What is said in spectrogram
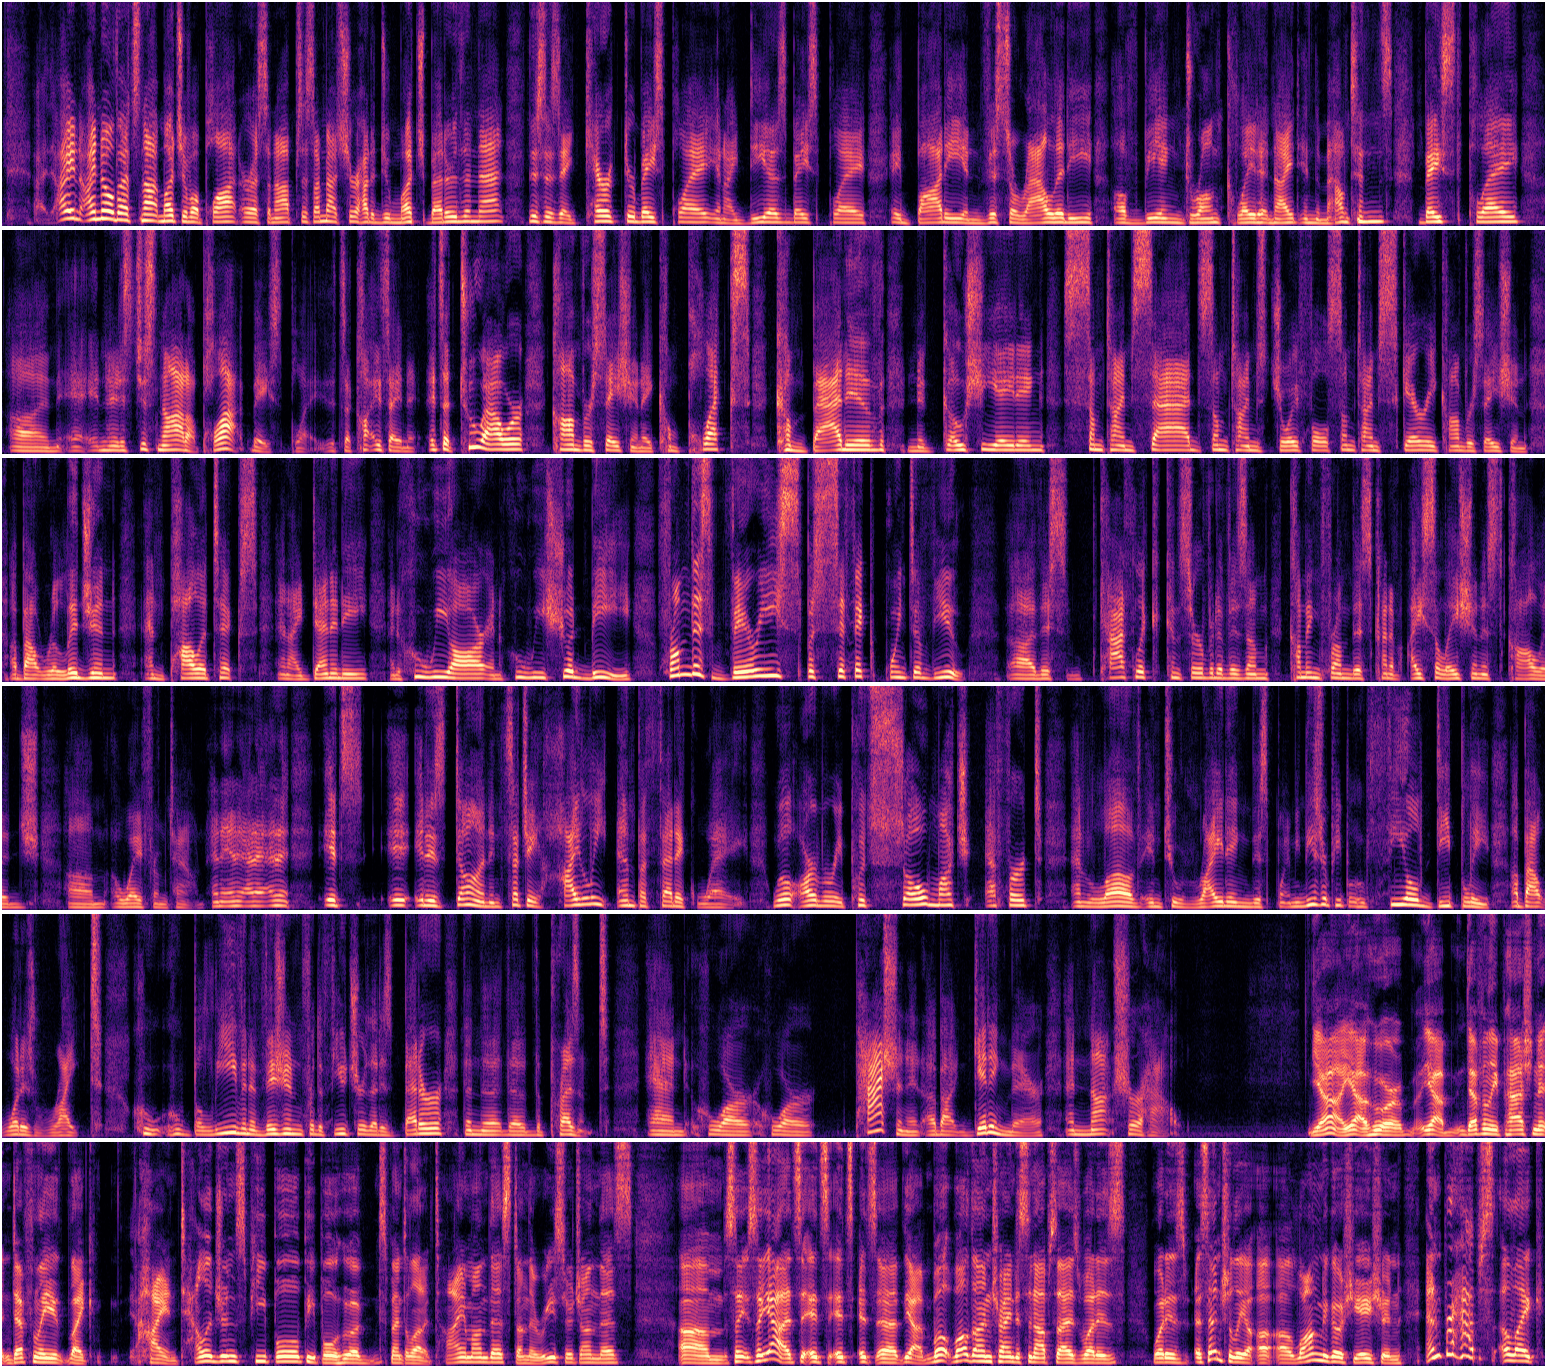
I, I know that's not much of a plot or a synopsis. I'm not sure how to do much better than that. This is a character based play, an ideas based play, a body and viscerality of being drunk late at night in the mountains based play. Um, and it is just not a plot-based play. It's a it's a it's a two-hour conversation, a complex, combative, negotiating, sometimes sad, sometimes joyful, sometimes scary conversation about religion and politics and identity and who we are and who we should be from this very specific point of view uh, this Catholic conservatism coming from this kind of isolationist college um, away from town, and and and it's it, it is done in such a highly empathetic way. Will Arbery puts so much effort and love into writing this point. I mean, these are people who feel deeply about what is right, who who believe in a vision for the future that is better than the the, the present, and who are who are passionate about getting there and not sure how. Yeah, yeah, who are yeah, definitely passionate and definitely like high intelligence people, people who have spent a lot of time on this, done their research on this. Um so so yeah, it's it's it's it's uh yeah, well well done trying to synopsize what is what is essentially a, a long negotiation and perhaps a like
